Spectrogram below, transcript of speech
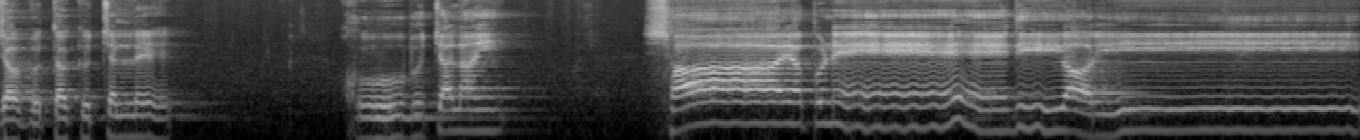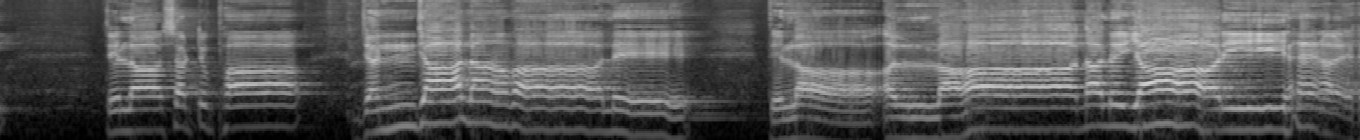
जब तक चले, खूब चलाई। साय अपने दियारी। तिला सटफा जंजाला वाले। तिला अल्लाह नल यारी है।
